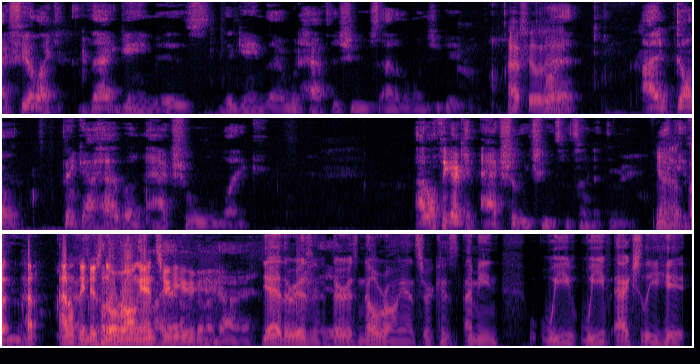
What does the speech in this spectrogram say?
I feel like that game is the game that I would have to choose out of the ones you gave me. I feel that. I don't think I have an actual like. I don't think I can actually choose between the three. Yeah, Like, but you I, I don't think there's no wrong answer head, here. I'm gonna die. Yeah, there isn't. Yeah. There is no wrong answer because I mean, we we've actually hit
